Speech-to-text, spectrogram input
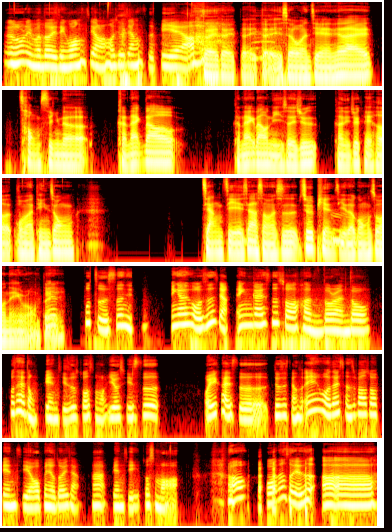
然后你们都已经忘记了，然后就这样子毕业啊？对对对对，所以我们今天就来重新的 connect 到 connect 到你，所以就可能就可以和我们听众讲解一下什么是就是编辑的工作内容。对，不只是你，应该我是讲，应该是说很多人都不太懂编辑是做什么，尤其是。我一开始就是讲说，哎、欸，我在城市报做编辑哦，我朋友都会讲啊，编辑做什么、啊？然后我那时候也是呃，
